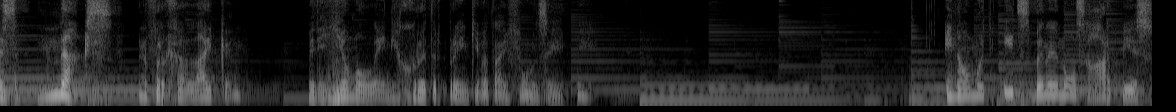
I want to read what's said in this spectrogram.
is niks in vergelyking met die hemel en die groter prentjie wat hy vir ons het nie. En nou moet iets binne in ons hart wees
